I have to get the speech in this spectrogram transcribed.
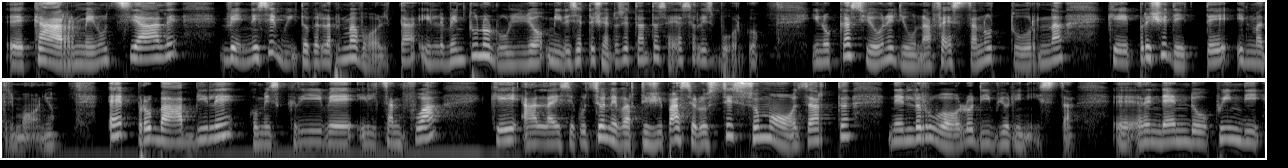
eh, carme nuziale venne eseguito per la prima volta il 21 luglio 1776 a Salisburgo, in occasione di una festa notturna che precedette il matrimonio. È probabile, come scrive il Sanfoy, che alla esecuzione partecipasse lo stesso Mozart nel ruolo di violinista, eh, rendendo quindi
